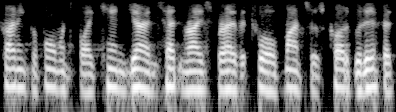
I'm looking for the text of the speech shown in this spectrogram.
training performance by Ken Jones. Hadn't raced for over 12 months. It was quite a good effort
